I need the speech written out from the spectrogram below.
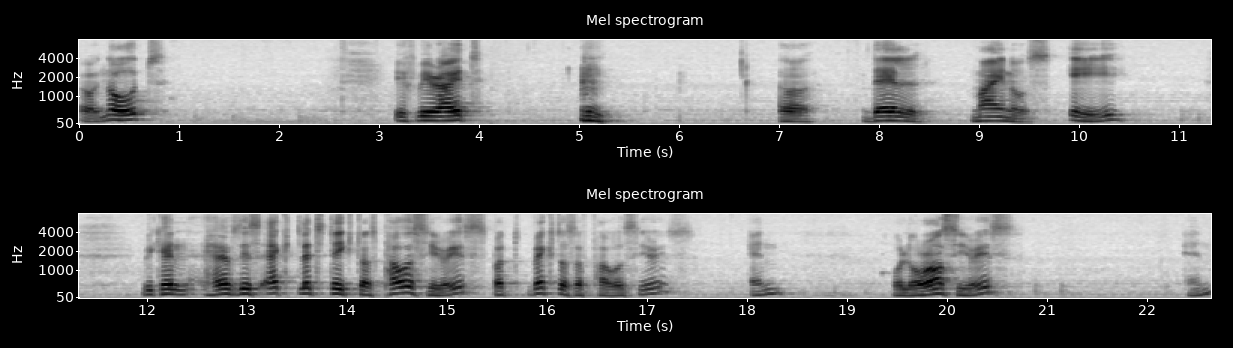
or note, if we write uh, del minus A, we can have this act, let's take just power series, but vectors of power series, n, or Laurent series, n.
